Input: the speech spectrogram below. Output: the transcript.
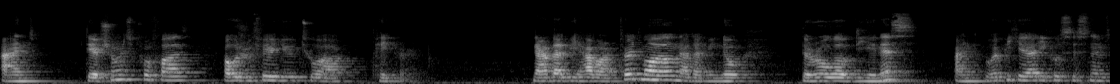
and the assurance profiles, I would refer you to our paper. Now that we have our threat model, now that we know the role of DNS and WebPKI ecosystems,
